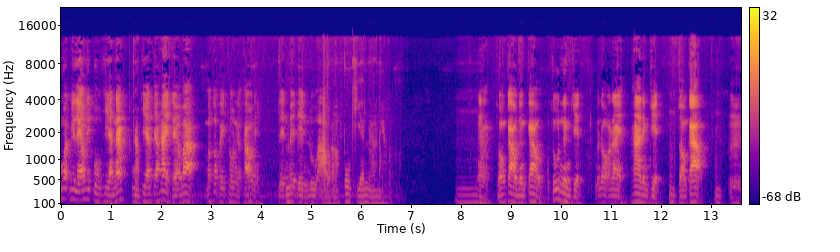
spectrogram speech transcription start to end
งวดที่แล้วที่ปู่เขียนนะปู่เขียนจะให้แต่ว่ามันก็ไปชนกับเขานี่ เด่นไม่เด่นดูเอาอ่าปูเขียนนะเนี่ยอืมอ่าสองเก้าหนึ่งเก้าศูนย์หนึ่งเจ็ดมันออกอะไรห้าหนึ่งเจ็ดอืมสองเก้าอืมอืม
